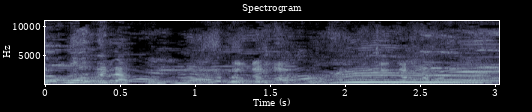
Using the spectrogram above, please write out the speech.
我不在乎你真的好真的好。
